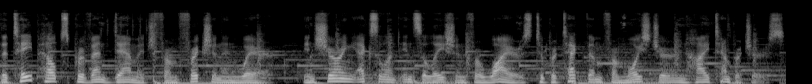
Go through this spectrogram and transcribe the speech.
The tape helps prevent damage from friction and wear, ensuring excellent insulation for wires to protect them from moisture and high temperatures.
